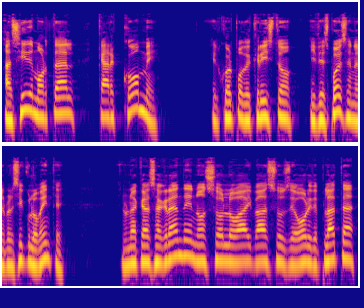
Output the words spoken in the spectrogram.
así de mortal, carcome el cuerpo de Cristo. Y después en el versículo 20, en una casa grande no solo hay vasos de oro y de plata,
